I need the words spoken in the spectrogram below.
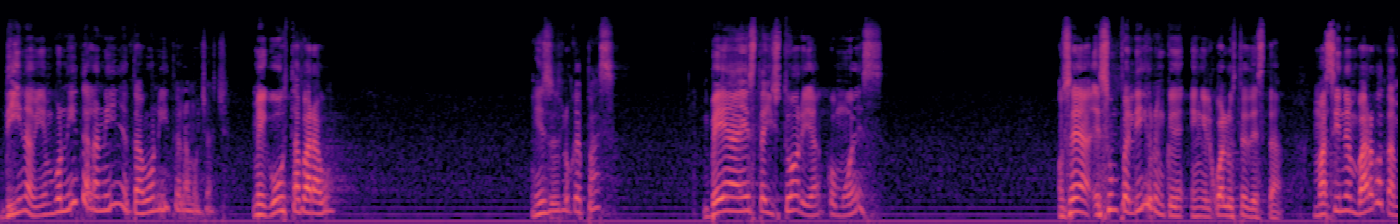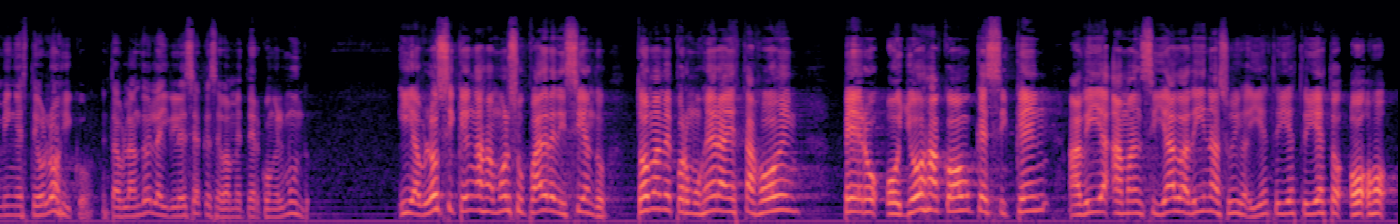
Dina, bien bonita la niña, está bonita la muchacha. Me gusta para vos. Y eso es lo que pasa. Vea esta historia como es. O sea, es un peligro en, el cual usted está. Más sin embargo, también es teológico. Está hablando de la iglesia que se va a meter con el mundo. Y habló Siquén a Jamor, su padre, diciendo, tómame por mujer a esta joven, pero oyó Jacob que Siquén había amancillado a Dina, su hija, y esto, y esto, y esto. Ojo,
